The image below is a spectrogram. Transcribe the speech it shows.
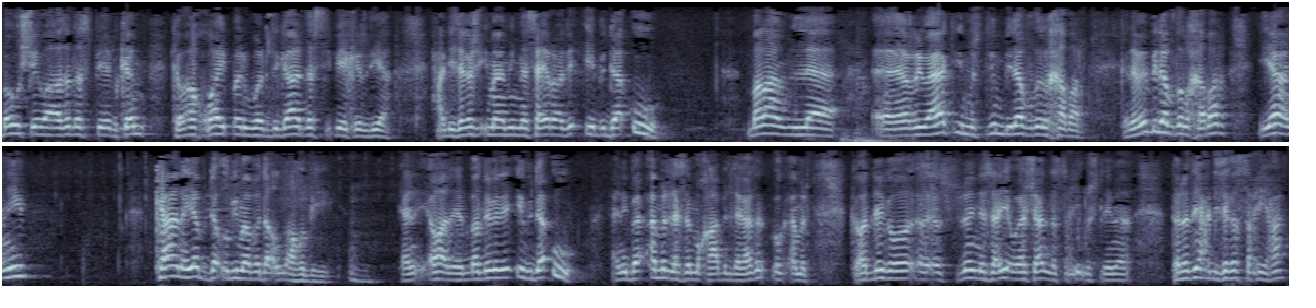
بەو شێوازە دەست پێ بکەن کەوا خی پەروەردگار دەستی پێکردیە حەدیثەکەش ئیمامی نەسای ڕادی ئبدا و بەڵام لە روايات مسلم بلفظ الخبر. كذا بلفظ الخبر يعني كان يبدأ بما بدأ الله به. يعني هذا يبدأوا يعني بأمر لسه مقابل لك وك أمر. كذلك السنن النسائية ويشان الصحيح مسلمة. ترى دي حديثك الصحيحة.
